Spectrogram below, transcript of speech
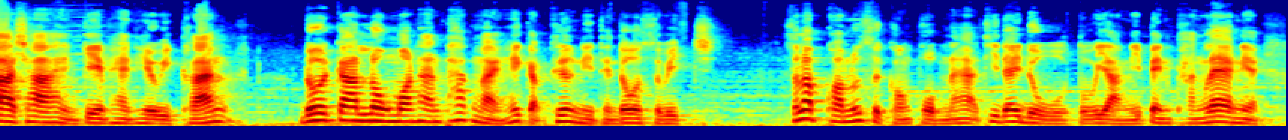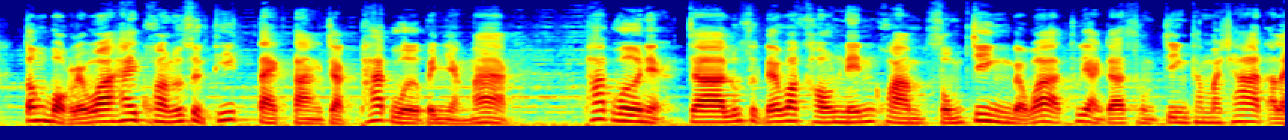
ราชาแห่งเกมแฮนด์เฮลอีกครั้ง โดยการลงมอนฮันภาคใหม่ให้กับเครื่อง Nintendo Switch สำหรับความรู้สึกของผมนะฮะที่ได้ดูตัวอย่างนี้เป็นครั้งแรกเนี่ยต้องบอกเลยว่าให้ความรู้สึกที่แตกต่างจากภาคเวอร์เป็นอย่างมาก ภาคเวอร์เนี่ยจะรู้สึกได้ว่าเขาเน้นความสมจริง แบบว่าทุกอย่างจะสมจริงธรรมชาติอะไร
